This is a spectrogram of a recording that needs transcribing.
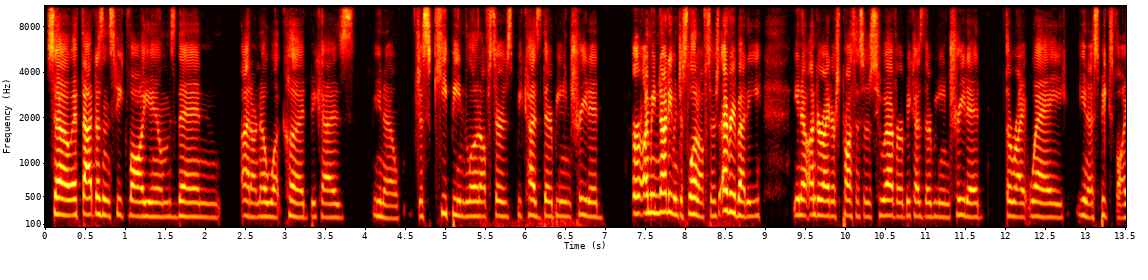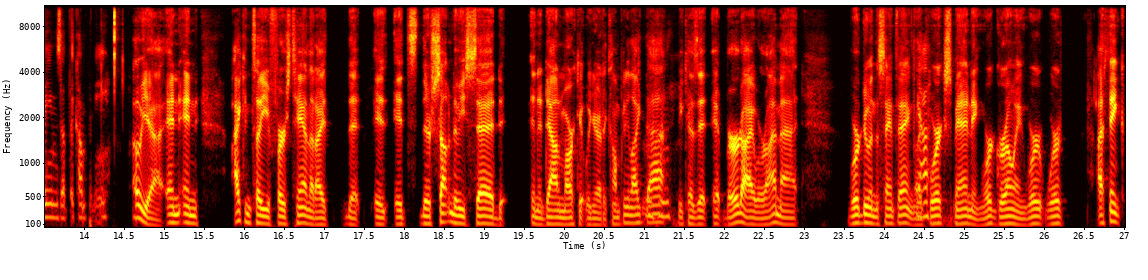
So if that doesn't speak volumes, then I don't know what could because you know just keeping loan officers because they're being treated or I mean, not even just loan officers, everybody, you know, underwriters, processors, whoever, because they're being treated the right way, you know, speaks volumes of the company. Oh yeah, and and I can tell you firsthand that I that it, it's there's something to be said in a down market when you're at a company like that mm-hmm. because it, at Birdeye where I'm at, we're doing the same thing. Like yeah. we're expanding, we're growing, we're we're. I think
